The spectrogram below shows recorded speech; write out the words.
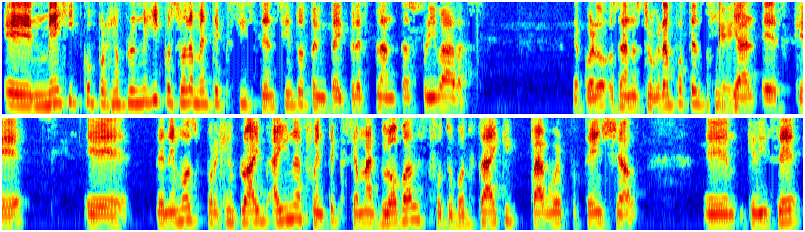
en México, por ejemplo, en México solamente existen 133 plantas privadas. ¿De acuerdo? O sea, nuestro gran potencial es que eh, tenemos, por ejemplo, hay, hay, una fuente que se llama Global Photovoltaic Power Potential, eh, que dice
